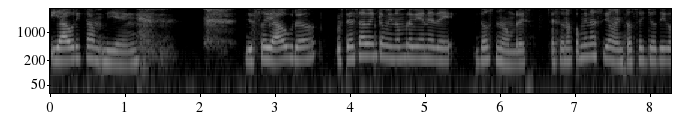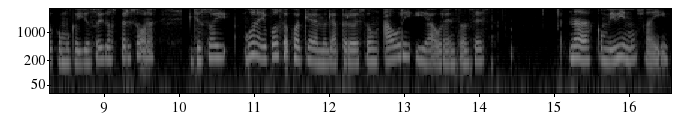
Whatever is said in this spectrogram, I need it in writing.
Y Auri también. Yo soy Aura. Ustedes saben que mi nombre viene de dos nombres, es una combinación, entonces yo digo como que yo soy dos personas, yo soy, bueno, yo puedo ser cualquiera en verdad, pero son Auri y Aura, entonces, nada, convivimos ahí.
